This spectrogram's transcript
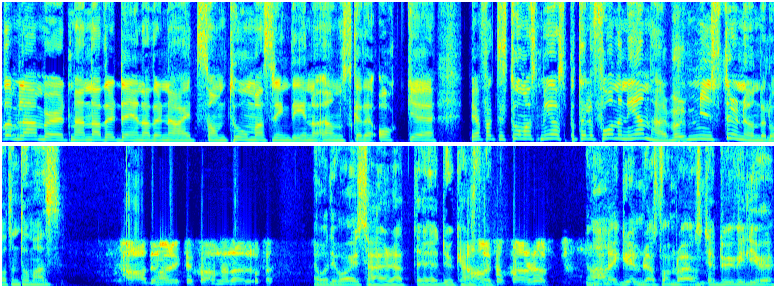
Adam Lambert med Another Day Another Night som Thomas ringde in och önskade. Och eh, Vi har faktiskt Thomas med oss på telefonen igen här. Var myste du nu under låten, Thomas? Ja, den var riktigt skön den här låten. Och det var ju så här att eh, du kanske... Han har så skön röst. Ja, han har grym röst, var en bra önskning. Du vill ju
